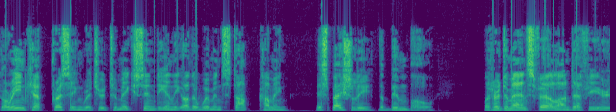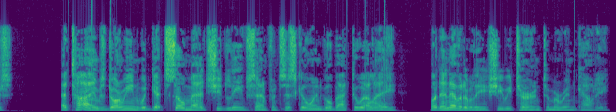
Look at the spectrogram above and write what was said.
Doreen kept pressing Richard to make Cindy and the other women stop coming, especially the bimbo, but her demands fell on deaf ears. At times, Doreen would get so mad she'd leave San Francisco and go back to L.A., but inevitably she returned to Marin County.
